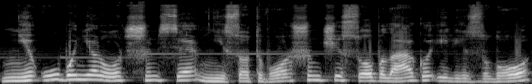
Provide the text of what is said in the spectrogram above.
Не убо не родшимся, не сотворшим часо благо или зло,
